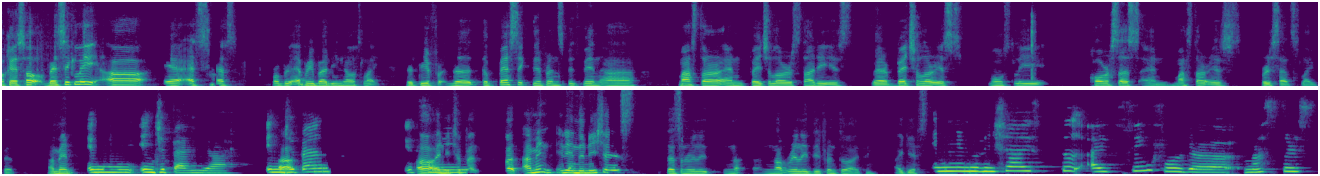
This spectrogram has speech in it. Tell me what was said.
Okay, so basically, uh, yeah, as as probably everybody knows, like the different the the basic difference between uh master and bachelor study is where bachelor is mostly courses and master is research like that. I mean, In in Japan, yeah. In Ah. Japan, it's oh, in Japan, but I mean in Indonesia is doesn't really not, not really different too. I think I guess. in Indonesia, I still I think for the master's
